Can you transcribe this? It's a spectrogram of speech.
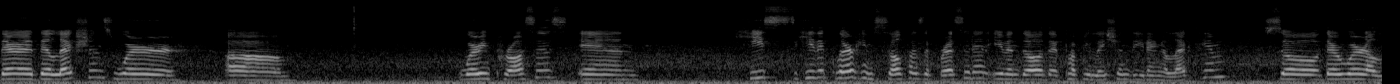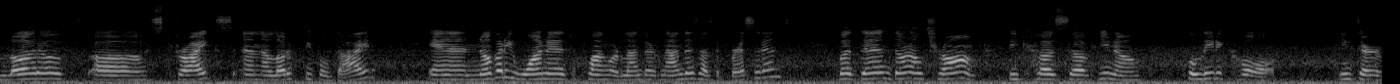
the, the elections were um, were in process and he's, he declared himself as the president even though the population didn't elect him so there were a lot of uh, strikes and a lot of people died. And nobody wanted Juan Orlando Hernandez as the president. But then Donald Trump, because of, you know, political inter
